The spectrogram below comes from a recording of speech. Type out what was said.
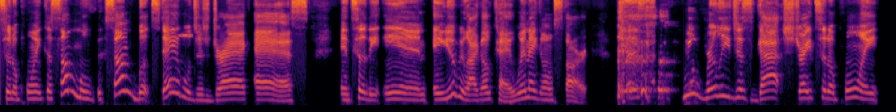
to the point because some movies some books they will just drag ass until the end and you'll be like okay when they gonna start you really just got straight to the point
